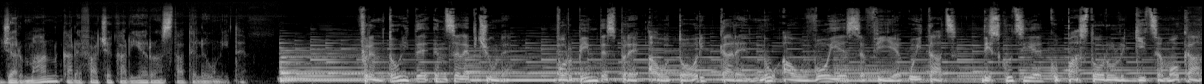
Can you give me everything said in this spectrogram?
german care face carieră în Statele Unite. Frânturi de înțelepciune Vorbim despre autori care nu au voie să fie uitați. Discuție cu pastorul Ghiță Mocan.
